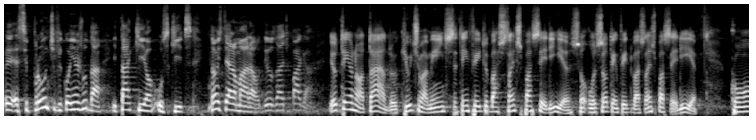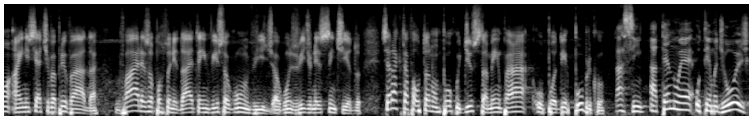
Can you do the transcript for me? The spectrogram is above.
eh, se prontificou em ajudar. E está aqui ó, os kits. Então, Esther Amaral, Deus há de pagar. Eu tenho notado que ultimamente você tem feito bastante parceria, o senhor tem feito bastante parceria com a iniciativa privada. Várias oportunidades, tem visto algum vídeo, alguns vídeos nesse sentido. Será que está faltando um pouco disso também para o poder público? Tá sim. Até não é o tema de hoje,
